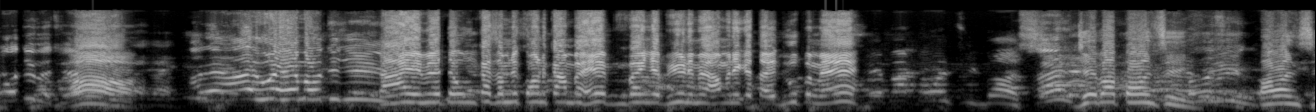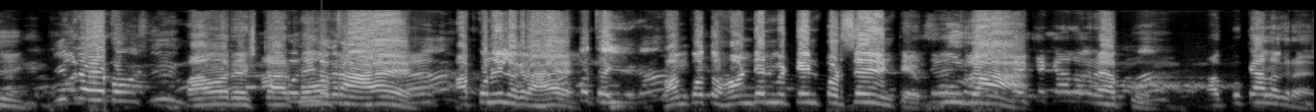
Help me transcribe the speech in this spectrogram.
मोदी बचे? हाँ। अरे आए हुए हैं मोदी जी काय में तो उनका सामने कौन काम है? बहने भीड़ में हमने के तो धूप में। जय बा पवन सिंह। पवन सिंह। जीत रहे पवन सिंह। पावर स्टार आपको नहीं लग रहा है। आपको नहीं लग रहा है? हमको तो हंड्रेड में टेन परसेंट पूरा। क्या लग रहा है आपको? आपको क्या लग रहा है?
